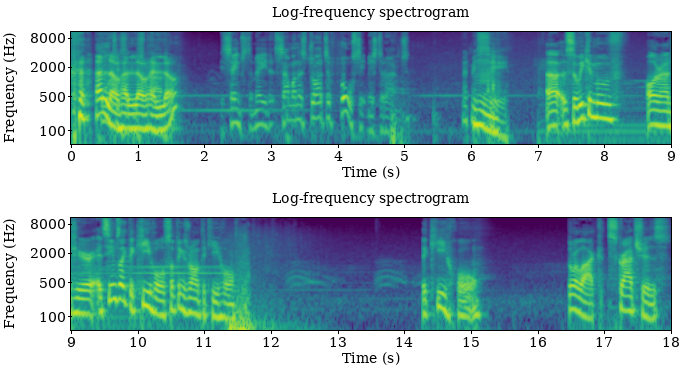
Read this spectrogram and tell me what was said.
hello, What is it, hello, Mr. hello. It seems to me that someone has tried to force it, Mr. Holmes. Let me Hmm. see. Uh, so we can move all around here. It seems like the keyhole. Something's wrong with the keyhole. The keyhole. Door lock. Scratches.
